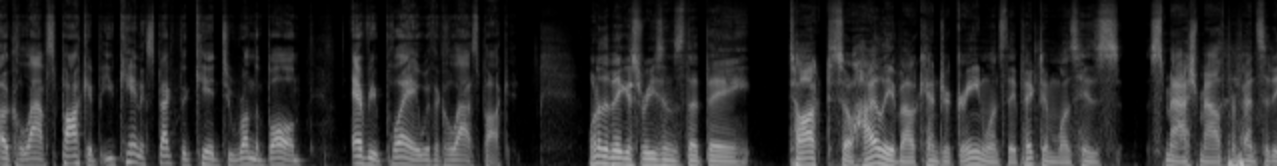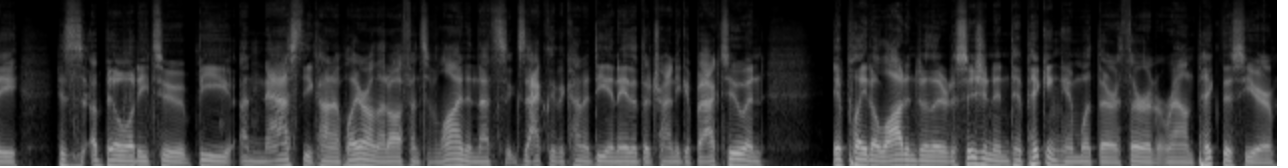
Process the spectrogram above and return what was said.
a collapsed pocket, but you can't expect the kid to run the ball every play with a collapsed pocket. One of the biggest reasons that they talked so highly about Kendrick Green once they picked him was his smash mouth propensity, his ability to be a nasty kind of player on that offensive line, and that's exactly the kind of DNA that they're trying to get back to. And it played a lot into their decision into picking him with their third round pick this year,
